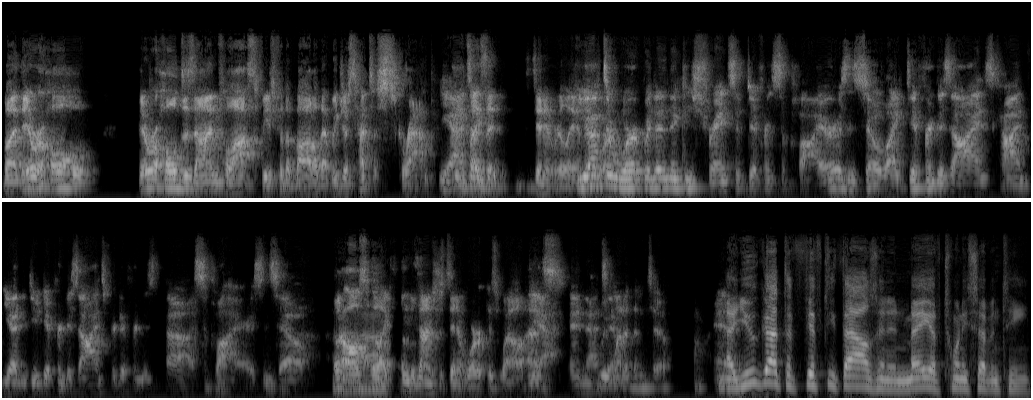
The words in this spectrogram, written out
But there were whole there were whole design philosophies for the bottle that we just had to scrap Yeah, it's because it didn't really. you have to work within the constraints of different suppliers and so like different designs kind you had to do different designs for different uh, suppliers and so But also, Wow. like some designs just didn't work as well as yeah and that's we it. wanted them to. Now you got the fifty thousand in May of 2017.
